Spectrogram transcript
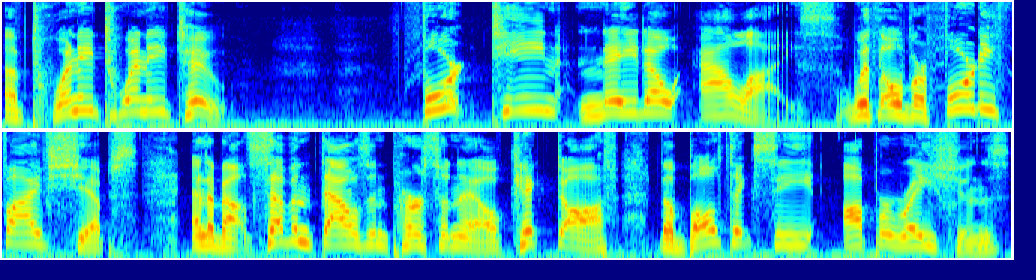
of 2022. 14 NATO allies with over 45 ships and about 7,000 personnel kicked off the Baltic Sea operations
